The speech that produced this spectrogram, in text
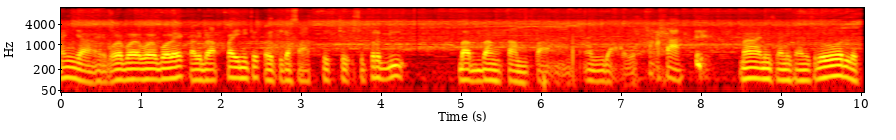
anjay boleh boleh boleh boleh. Kali berapa ini cuy kali 31 cuy super B babang tampang anjay. Manis manis manis. Seluruh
